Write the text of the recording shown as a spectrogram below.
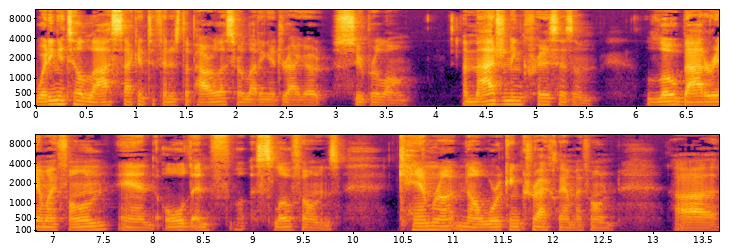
Waiting until last second to finish the power list or letting it drag out super long. Imagining criticism, low battery on my phone, and old and f- slow phones camera not working correctly on my phone, uh,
